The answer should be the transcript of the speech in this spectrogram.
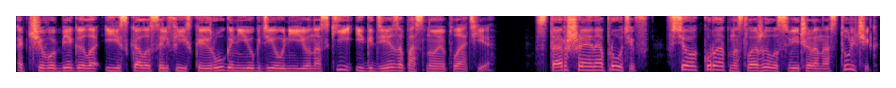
отчего бегала и искала с эльфийской руганью, где у нее носки и где запасное платье. Старшая, напротив, все аккуратно сложила с вечера на стульчик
